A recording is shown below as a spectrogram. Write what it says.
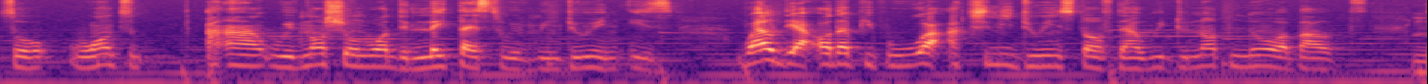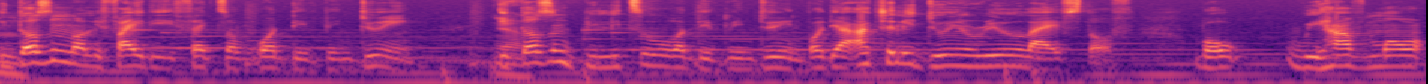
So we want to uh, we've not shown what the latest we've been doing is. While there are other people who are actually doing stuff that we do not know about, Mm. it doesn't nullify the effects of what they've been doing. Yeah. It doesn't belittle what they've been doing, but they are actually doing real life stuff. But we have more,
